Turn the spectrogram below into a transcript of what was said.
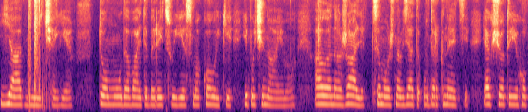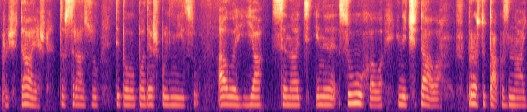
ябнічає. Тому давайте беріть свої смаколики і починаємо. Але, на жаль, це можна взяти у Даркнеті. Якщо ти його прочитаєш, то зразу ти попадеш в больницю. Але я це навіть і не слухала, і не читала. Просто так знаю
